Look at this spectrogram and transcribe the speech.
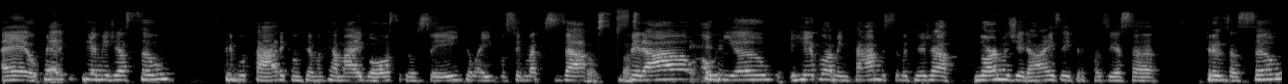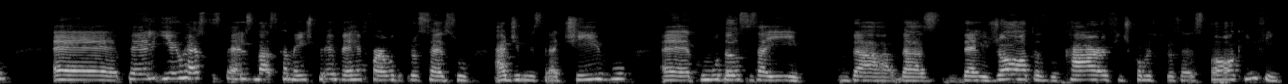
É, o PL que cria mediação tributária, que é um tema que a Mai gosta, que eu sei, então aí você não vai precisar Nossa, esperar a União regulamentar, mas você vai ter já normas gerais aí para fazer essa transação. É, PL, e aí o resto dos PLs basicamente prevê a reforma do processo administrativo, é, com mudanças aí da, das DRJs, do CARF, de como esse processo toca, enfim.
